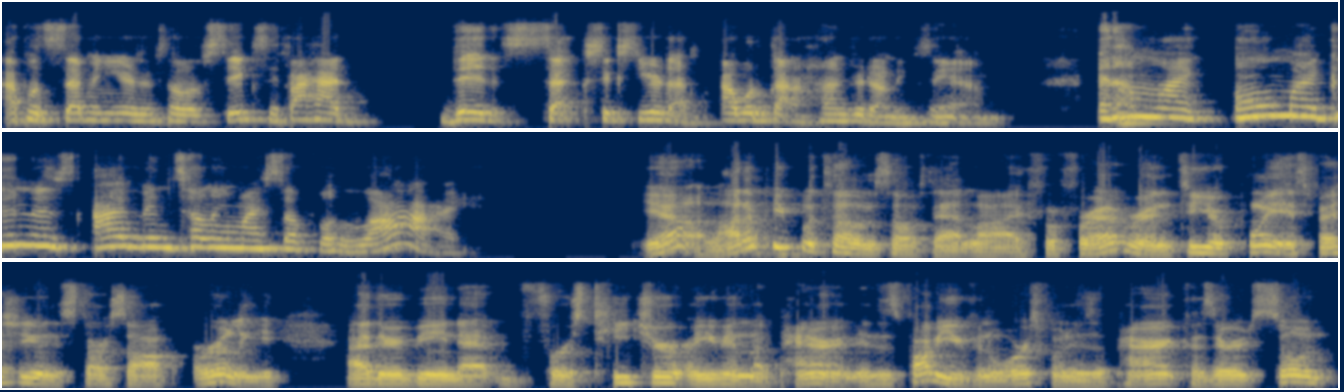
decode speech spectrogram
I put seven years instead of six. If I had did six, six years, I, I would have got 100 on exam. And I'm mm. like, oh my goodness, I've been telling myself a lie. Yeah, a lot of people tell themselves that lie for forever. And to your point, especially when it starts off early, either being that first teacher or even a parent. And it's probably even worse when it's a parent because they're so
